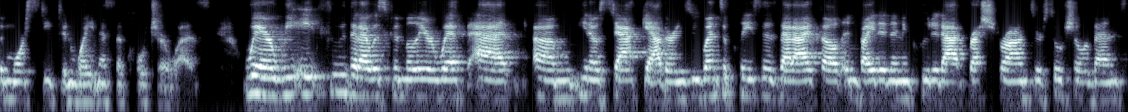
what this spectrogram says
the more steeped in whiteness the culture was. Where we ate food that I was familiar with at, um, you know, staff gatherings. We went to places that I felt invited and included at restaurants or social events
